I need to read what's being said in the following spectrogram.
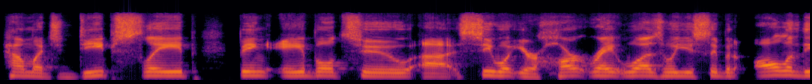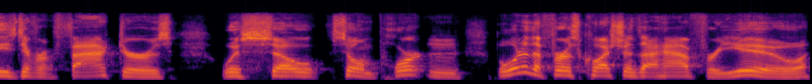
how much deep sleep, being able to uh, see what your heart rate was while you sleep, and all of these different factors was so, so important. But one of the first questions I have for you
